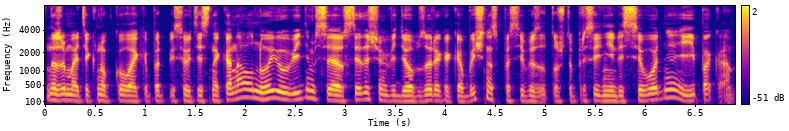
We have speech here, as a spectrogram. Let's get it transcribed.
нажимайте кнопку лайк и подписывайтесь на канал. Ну и увидимся в следующем видеообзоре, как обычно. Спасибо за то, что присоединились сегодня, и пока.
